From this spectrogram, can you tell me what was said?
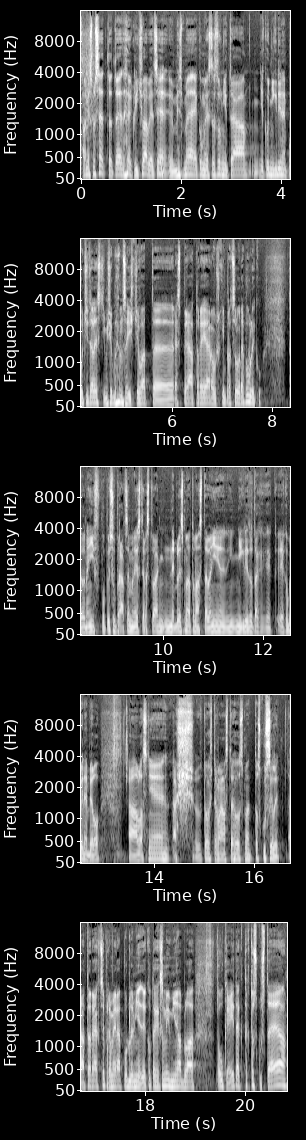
Ale my jsme se, to, to je klíčová věc, je, my jsme jako ministerstvo vnitra jako nikdy nepočítali s tím, že budeme zajišťovat eh, respirátory a roušky pro celou republiku. To není v popisu práce ministerstva, nebyli jsme na to nastaveni, nikdy to tak jak, jako by nebylo. A vlastně až toho 14. jsme to zkusili. A ta reakce premiéra podle mě, jako tak, jak jsem ji vnímal, byla OK, tak, tak to zkuste a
